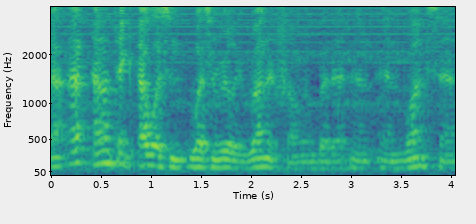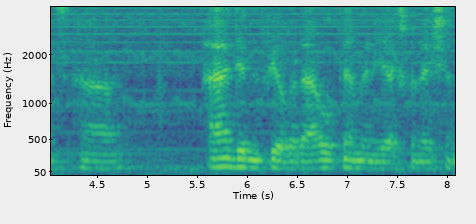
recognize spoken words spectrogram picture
I, I don't think I wasn't wasn't really running from them, but in, in one sense, uh, I didn't feel that I owed them any explanation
